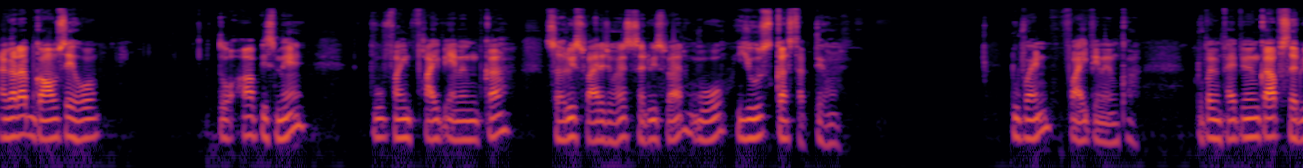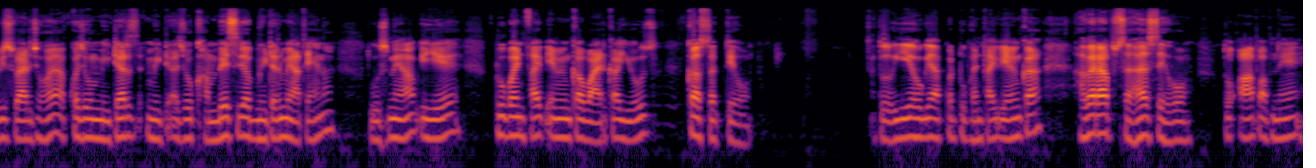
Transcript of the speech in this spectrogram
अगर आप गाँव से हो तो आप इसमें two point five M M का सर्विस वायर जो है सर्विस वायर वो यूज़ कर सकते हो। Two point five M M का। टू पॉइंट फाइव एम का आप सर्विस वायर जो है, आपका जो मीटर मीटर जो खंबे से जब मीटर में आते हैं ना तो उसमें आप ये two point five M M का वायर का यूज़ कर सकते हो। तो ये हो गया आपका टू पॉइंट फाइव एम का। अगर आप शहर से हो तो आप अपने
